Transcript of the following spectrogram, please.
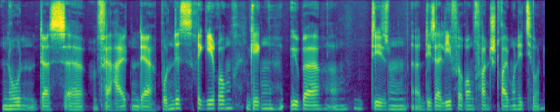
nun das äh, Verhalten der Bundesregierung gegenüber äh, diesem, äh, dieser Lieferung von Streumunition?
